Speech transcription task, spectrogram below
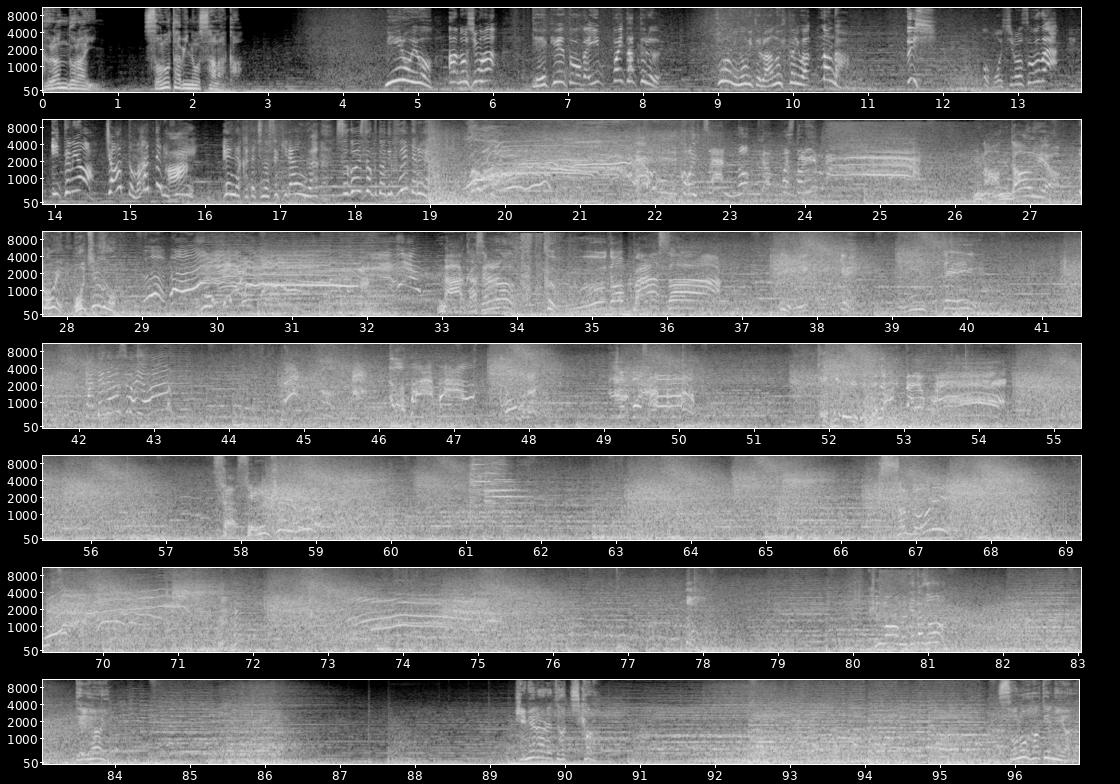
グランドライン。その旅の最中。見ろよあの島。でけえ塔がいっぱい立ってる。空に伸びてるあの光はなんだ。よし面白そうだ。行ってみよう。ちょっと待ってルフィ変な形の積乱雲がすごい速度で増えてる。こいつノックアップストリームだなんだありゃ！おい落ちるぞ任せろ。クードバーストいっけ。いっ立て直すわよ。ジョンボーさなんだよこれ。させるかよ雲を抜けたぞ。出会い。秘められた力。その果てにある。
